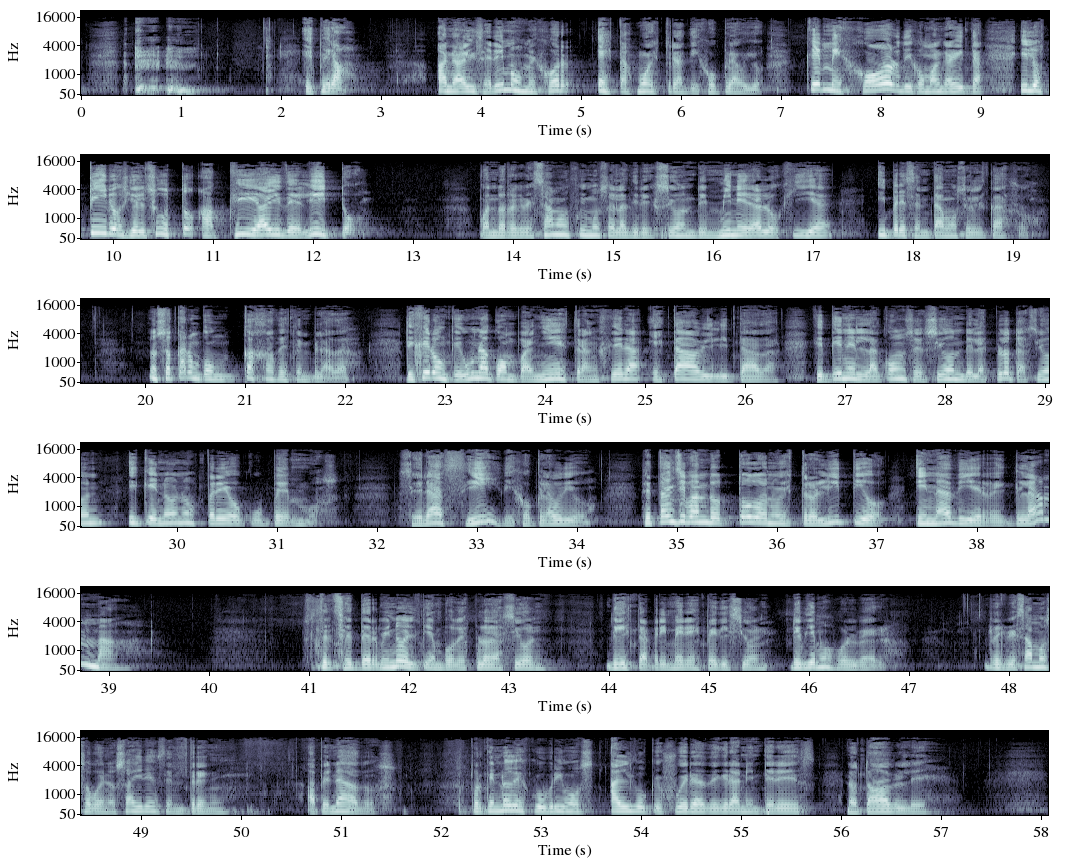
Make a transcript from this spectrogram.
Espera, analizaremos mejor estas muestras, dijo Claudio. ¡Qué mejor! dijo Margarita. Y los tiros y el susto, aquí hay delito. Cuando regresamos fuimos a la dirección de mineralogía y presentamos el caso. Nos sacaron con cajas destempladas. Dijeron que una compañía extranjera está habilitada, que tienen la concesión de la explotación y que no nos preocupemos. ¿Será así? dijo Claudio. Se están llevando todo nuestro litio y nadie reclama. Se terminó el tiempo de exploración de esta primera expedición. Debíamos volver. Regresamos a Buenos Aires en tren, apenados porque no descubrimos algo que fuera de gran interés, notable.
